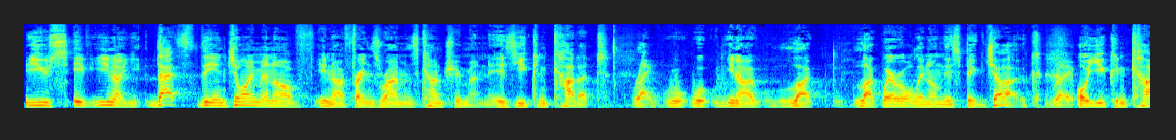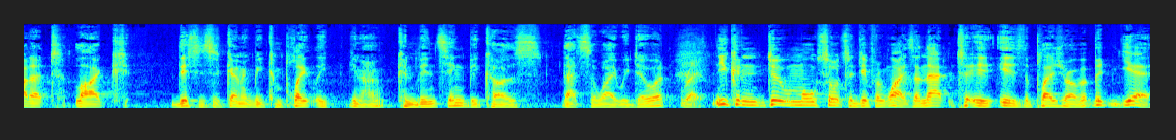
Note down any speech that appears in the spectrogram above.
you, if you know, that's the enjoyment of you know, friends, Romans, countrymen, is you can cut it. Right. you know, like like we're all in on this big joke, Right. Or you can cut it like this is going to be completely, you know, convincing because that's the way we do it, Right. you can do them all sorts of different ways, and that is the pleasure of it. But yeah,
